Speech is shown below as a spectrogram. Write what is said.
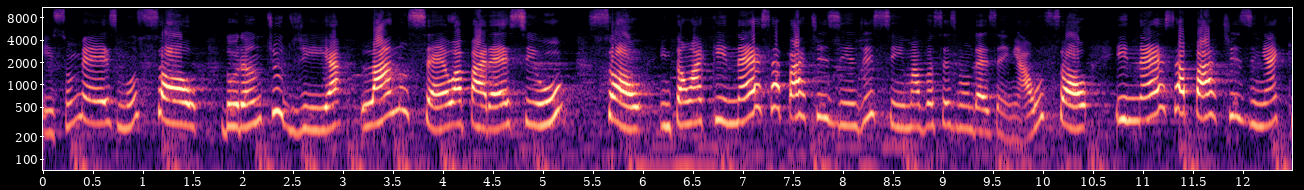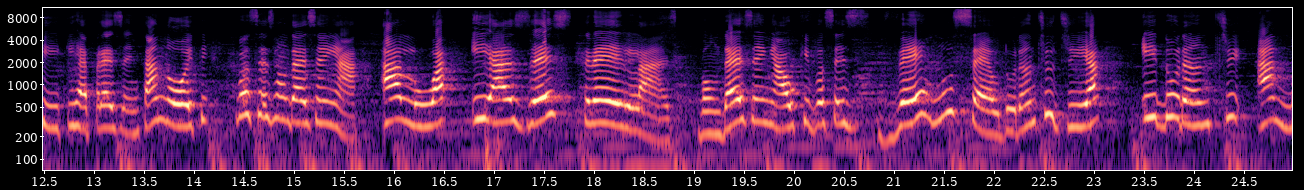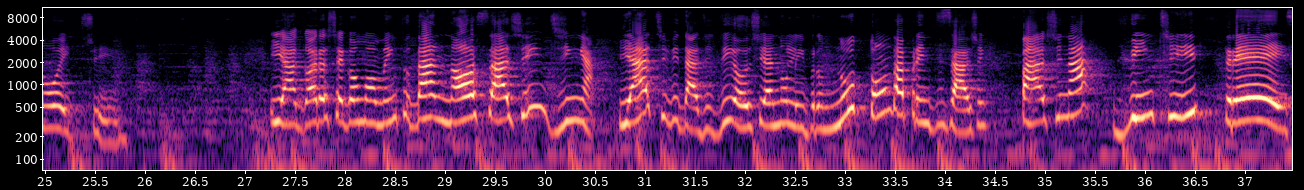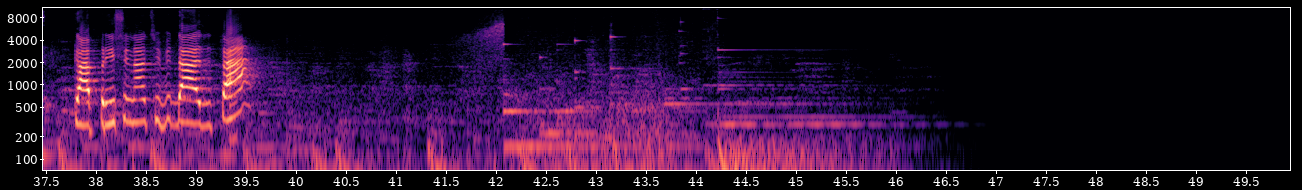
Isso mesmo, o sol. Durante o dia, lá no céu aparece o sol. Então, aqui nessa partezinha de cima, vocês vão desenhar o sol. E nessa partezinha aqui, que representa a noite, vocês vão desenhar a lua e as estrelas. Vão desenhar o que vocês vê no céu durante o dia e durante a noite. E agora chegou o momento da nossa agendinha. E a atividade de hoje é no livro No Tom da Aprendizagem, página 23. Capriche na atividade, tá?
